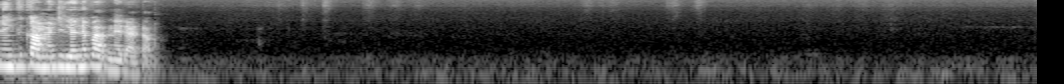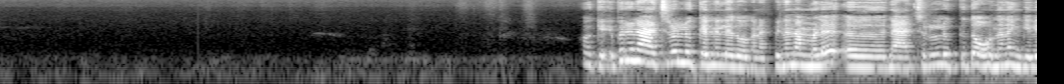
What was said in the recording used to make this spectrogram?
നിങ്ങൾക്ക് കമന്റിൽ തന്നെ പറഞ്ഞുതരാം കേട്ടോ ഓക്കെ ഇപ്പൊ ഒരു നാച്ചുറൽ ലുക്ക് തന്നെയല്ലേ തോന്നണേ? പിന്നെ നമ്മൾ നാച്ചുറൽ ലുക്ക് തോന്നണമെങ്കിൽ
